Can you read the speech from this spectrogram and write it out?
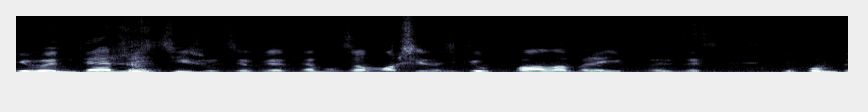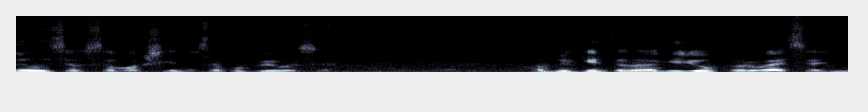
І видержить ті, що це, блядь, не був машина, тільки впала, блядь, і пиздець. І побилося все машину, все побилося. А прикиньте, зараз відео порветься і,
